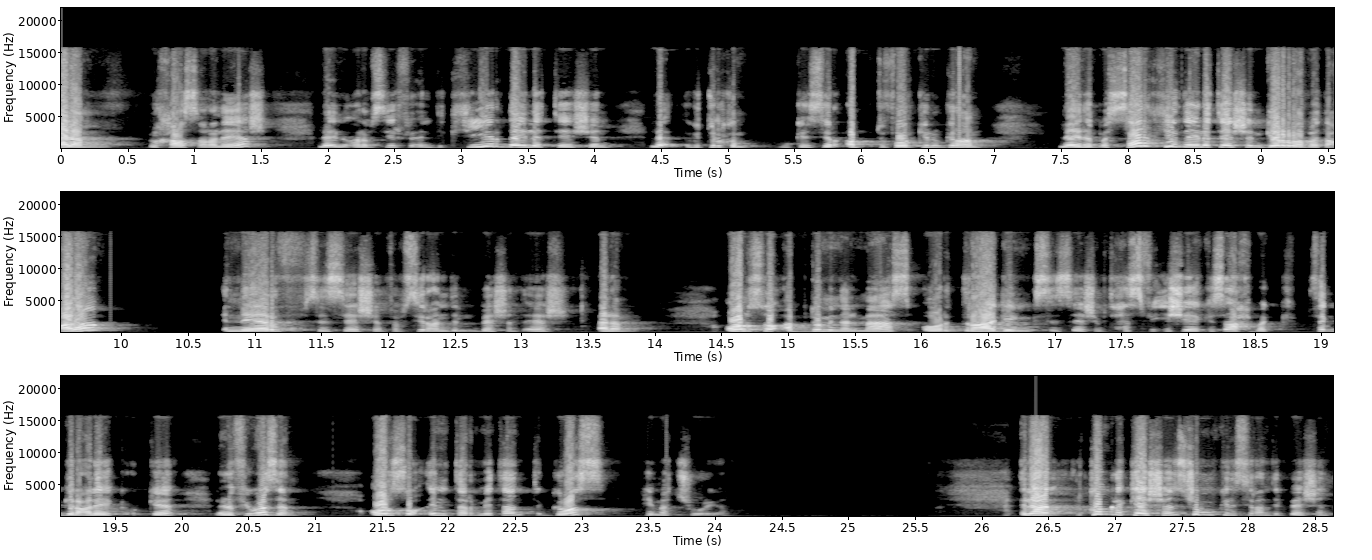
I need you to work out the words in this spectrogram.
ألم بالخاصره ليش؟ لأنه أنا بصير في عندي كثير dilatation لا قلت لكم ممكن يصير up to 4 كيلو جرام لأنه بس صار كثير dilatation قربت على ال nerve sensation فبصير عند ال patient إيش؟ ألم. Also abdominal mass or dragging sensation. بتحس في شيء هيك ساحبك ثقل عليك أوكي؟ لأنه في وزن. Also intermittent gross hematuria. الآن ال complications شو ممكن يصير عند ال patient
